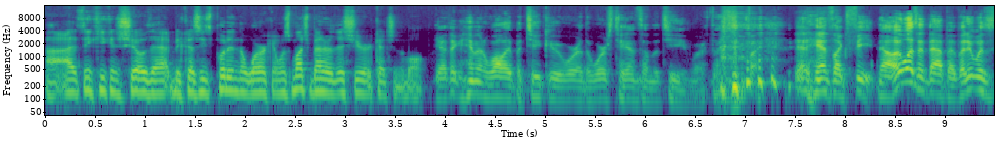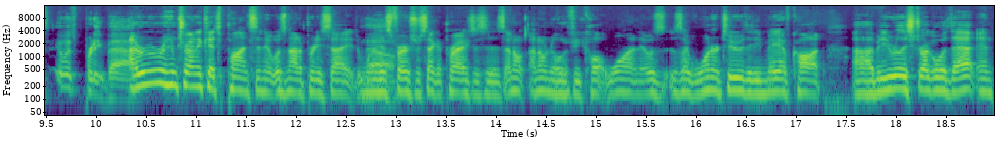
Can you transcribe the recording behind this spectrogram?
Uh, I think he can show that because he's put in the work and was much better this year at catching the ball. Yeah, I think him and Wally Batiku were the worst hands on the team. They had hands like feet. No, it wasn't that bad, but it was it was pretty bad. I remember him trying to catch punts, and it was not a pretty sight. One of his first or second practices. I don't, I don't know if he caught one. It was, it was like one or two that he may have caught, uh, but he really struggled with that. And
